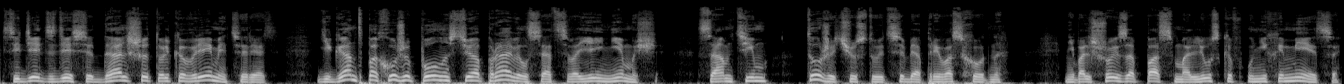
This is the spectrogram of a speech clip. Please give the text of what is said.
Сидеть здесь и дальше, только время терять. Гигант, похоже, полностью оправился от своей немощи. Сам Тим тоже чувствует себя превосходно. Небольшой запас моллюсков у них имеется.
